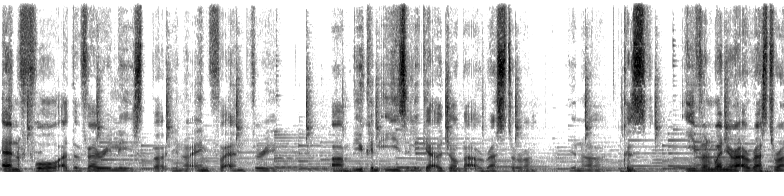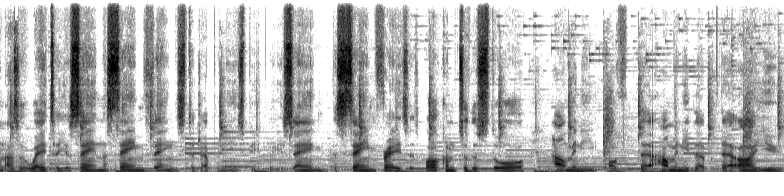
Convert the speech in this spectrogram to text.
N4 at the very least, but you know, aim for N3. Um, you can easily get a job at a restaurant. You know, because even when you're at a restaurant as a waiter, you're saying the same things to Japanese people. You're saying the same phrases. Welcome to the store. How many of there? How many there, there are you?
